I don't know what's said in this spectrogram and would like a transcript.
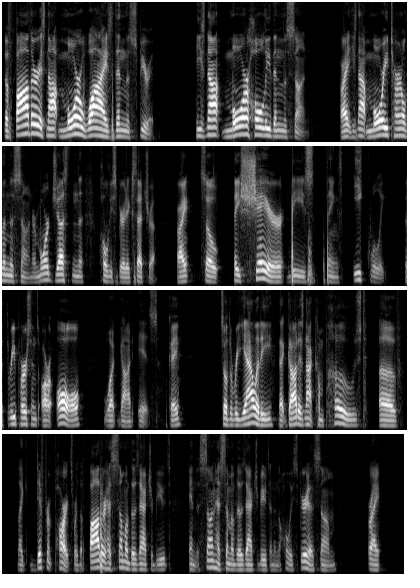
The Father is not more wise than the Spirit. He's not more holy than the Son. All right? He's not more eternal than the Son or more just than the Holy Spirit, etc. All right? So they share these things equally. The three persons are all what God is. Okay? So the reality that God is not composed of like different parts, where the Father has some of those attributes, and the Son has some of those attributes, and then the Holy Spirit has some, right?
